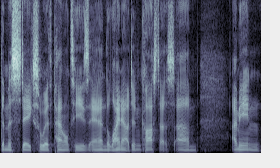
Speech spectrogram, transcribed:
the mistakes with penalties and the lineout didn't cost us. Um, I mean,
